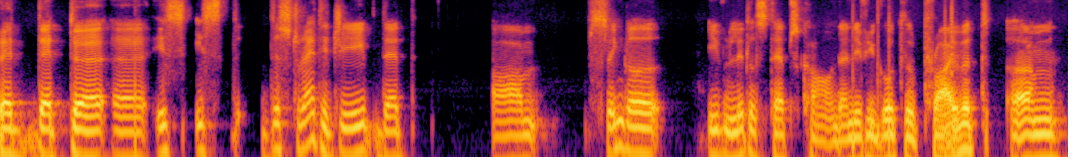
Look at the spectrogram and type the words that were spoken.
That that uh, uh, is is the strategy that um, single even little steps count. And if you go to the private um,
